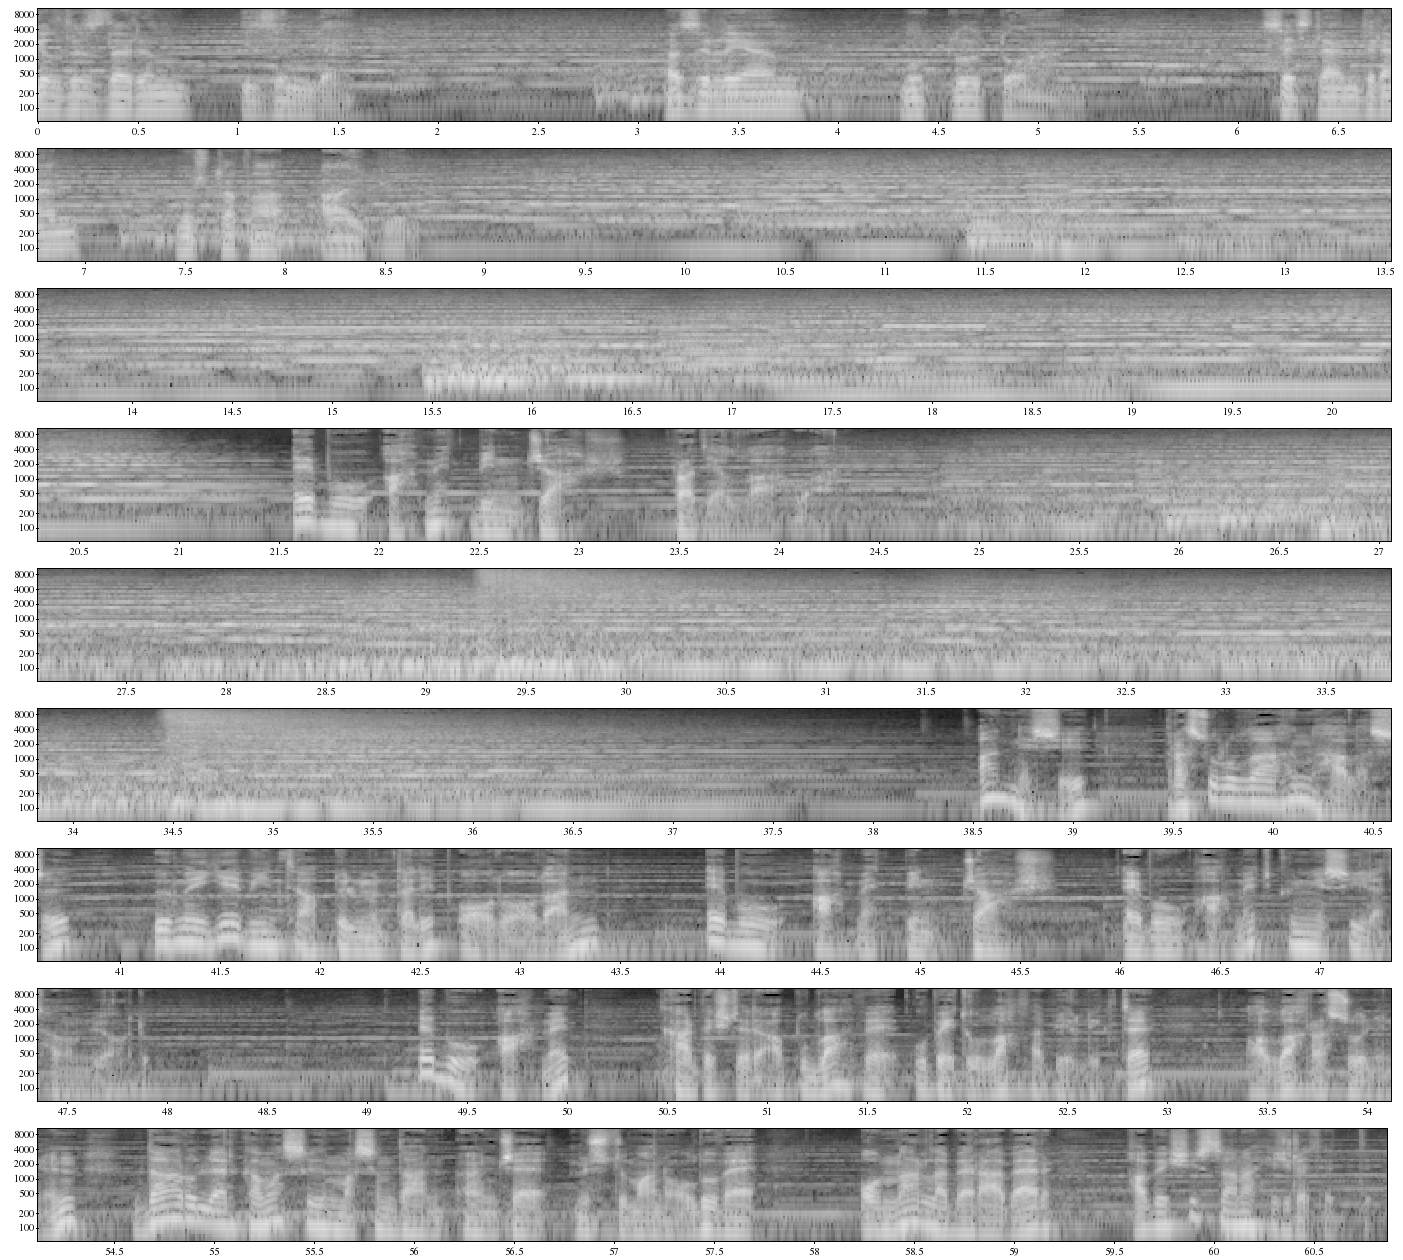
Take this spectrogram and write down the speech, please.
Yıldızların izinde. Hazırlayan Mutlu Doğan. Seslendiren Mustafa Aygün. Ebu Ahmet bin Cahş radıyallahu anh Annesi Resulullah'ın halası Ümeyye binti Abdülmuttalip oğlu olan Ebu Ahmet bin Cahş, Ebu Ahmet künyesiyle tanınıyordu. Ebu Ahmet, kardeşleri Abdullah ve Ubeydullah'la birlikte Allah Resulü'nün Darül Erkam'a sığınmasından önce Müslüman oldu ve onlarla beraber Habeşistan'a hicret etti.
